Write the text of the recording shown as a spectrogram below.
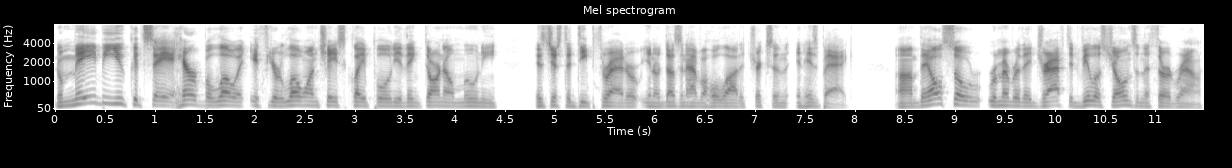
Now, maybe you could say a hair below it if you're low on Chase Claypool and you think Darnell Mooney is just a deep threat or, you know, doesn't have a whole lot of tricks in, in his bag. Um, they also, remember, they drafted Velus Jones in the third round.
